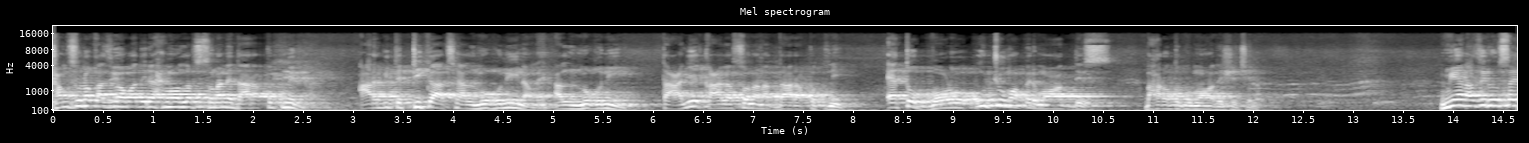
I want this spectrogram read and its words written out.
শামসুল্লাহ কাজিমাবাদী রহমল্লাহ সুনানে দারা কুতনির আরবিতে টিকা আছে আল মোগনি নামে। আল মোগনি তা আলী কালা সোনানা দারা কুতনি। এত বড় উঁচু মাপের মহাদেশ ভারত উপমহাদেশে ছিল। মিয়া নাজির হোসেন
